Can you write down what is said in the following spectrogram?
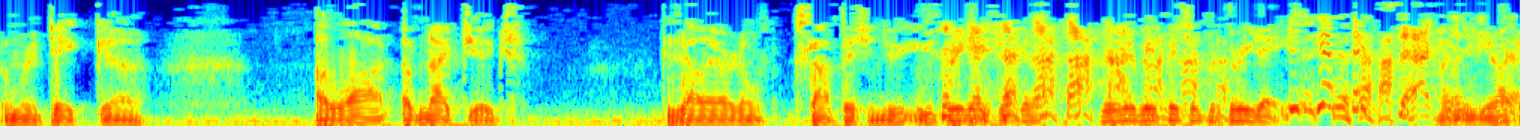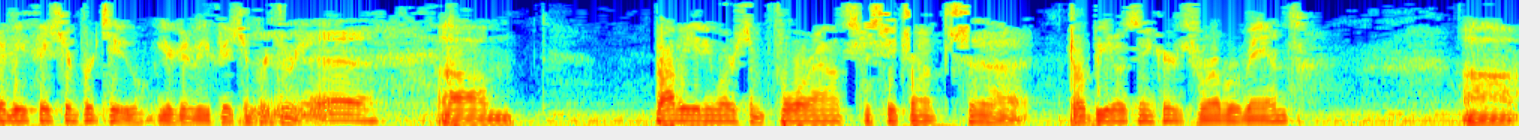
I'm going to take uh, a lot of knife jigs. Because LAR don't stop fishing. You, you three days. You're gonna you're gonna be fishing for three days. exactly. I mean, you're not going to be fishing for two. You're going to be fishing for three. Uh, Um, probably anywhere from four ounce to six ounce uh, torpedo sinkers, rubber bands. Uh,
